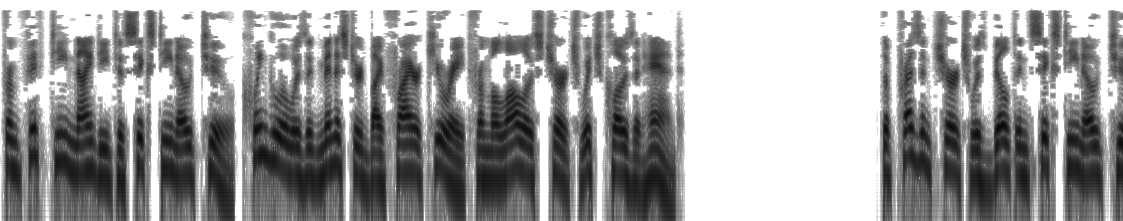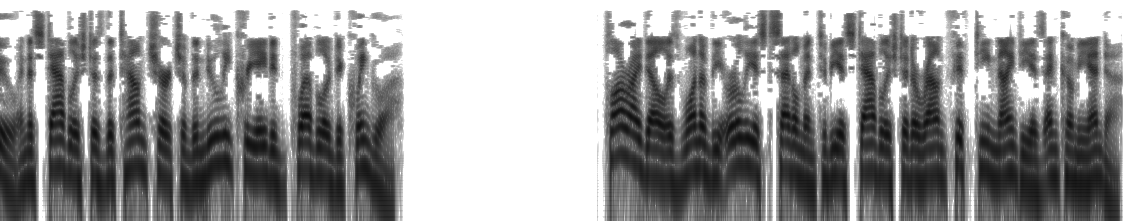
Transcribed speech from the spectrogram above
From 1590 to 1602, Quingua was administered by Friar Curate from Malolos Church which close at hand. The present church was built in 1602 and established as the town church of the newly created Pueblo de Quingua. Plaridel is one of the earliest settlement to be established at around 1590 as encomienda.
